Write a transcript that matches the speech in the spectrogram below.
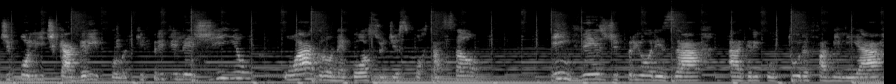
de política agrícola que privilegiam o agronegócio de exportação em vez de priorizar a agricultura familiar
